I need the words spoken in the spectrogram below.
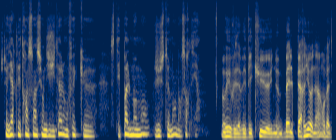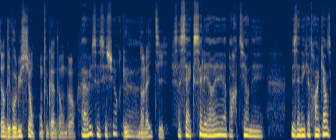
je dois dire que les transformations digitales ont fait que c'était pas le moment justement d'en sortir. Oui, vous avez vécu une belle période, hein, on va dire d'évolution, en tout cas dans, dans ah oui, ça c'est sûr que dans l'IT. Ça s'est accéléré à partir des, des années 95.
